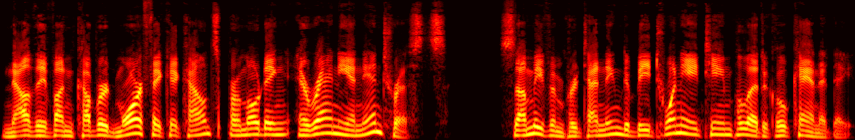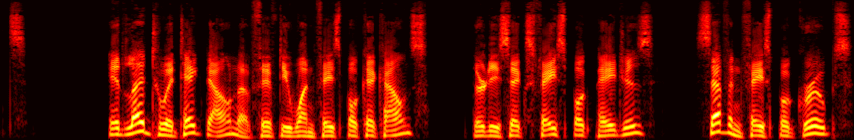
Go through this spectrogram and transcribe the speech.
Now they've uncovered more fake accounts promoting Iranian interests, some even pretending to be 2018 political candidates. It led to a takedown of 51 Facebook accounts, 36 Facebook pages, 7 Facebook groups,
